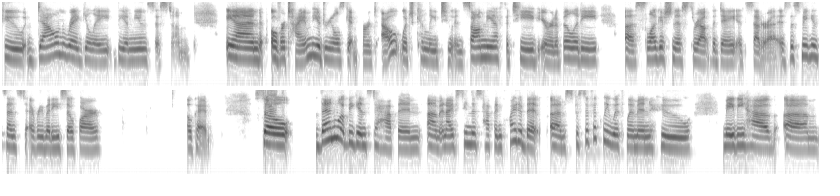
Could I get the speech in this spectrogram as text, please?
to downregulate the immune system. And over time, the adrenals get burnt out, which can lead to insomnia, fatigue, irritability, uh, sluggishness throughout the day, etc. Is this making sense to everybody so far? Okay. So then what begins to happen, um, and I've seen this happen quite a bit, um, specifically with women who maybe have um,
